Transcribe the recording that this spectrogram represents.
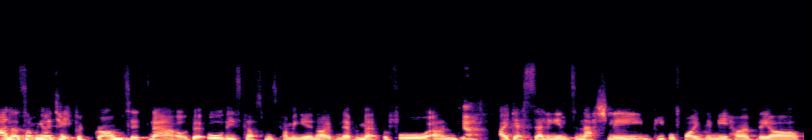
And that's something I take for granted now that all these customers coming in I've never met before. And yeah. I guess selling internationally, people finding me however they are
